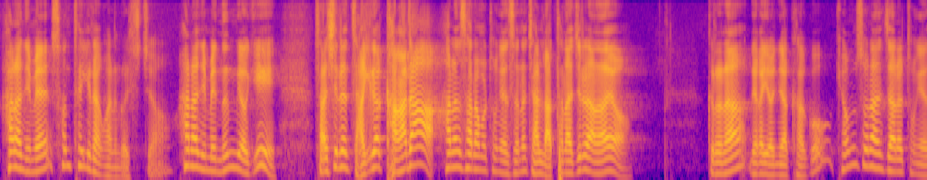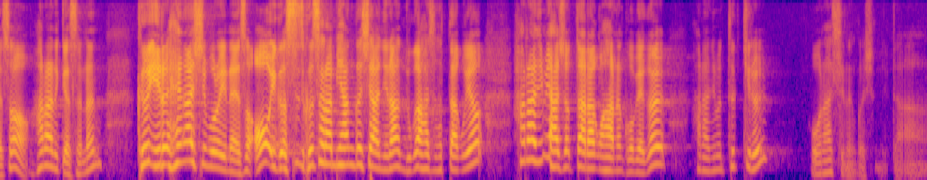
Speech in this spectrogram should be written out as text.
하나님의 선택이라고 하는 것이죠. 하나님의 능력이 사실은 자기가 강하다 하는 사람을 통해서는 잘 나타나지를 않아요. 그러나 내가 연약하고 겸손한 자를 통해서 하나님께서는 그 일을 행하심으로 인해서 어 이것은 그 사람이 한 것이 아니라 누가 하셨다고요? 하나님이 하셨다라고 하는 고백을 하나님은 듣기를 원하시는 것입니다.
